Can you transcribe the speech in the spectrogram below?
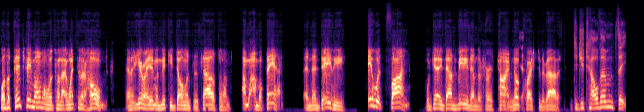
Well, the pinch me moment was when I went to their homes, and here I am in Mickey Dolenz house, and I'm I'm I'm a fan. And then Davey, it was fun. were getting down to meeting them the first time. No Yeah. question about it. Did you tell them that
